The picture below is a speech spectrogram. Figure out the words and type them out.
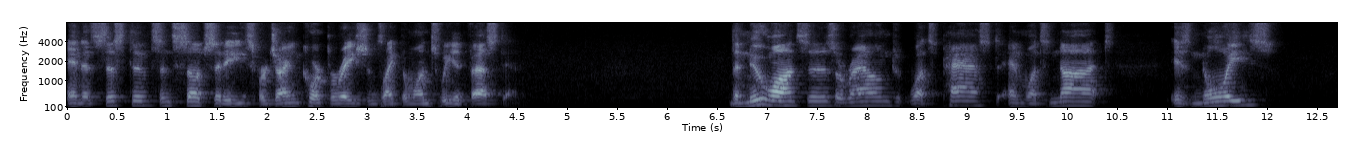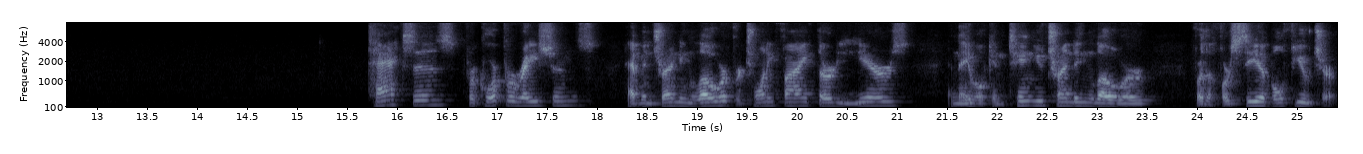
and assistance and subsidies for giant corporations like the ones we invest in. The nuances around what's passed and what's not is noise taxes for corporations have been trending lower for 25, 30 years, and they will continue trending lower for the foreseeable future.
